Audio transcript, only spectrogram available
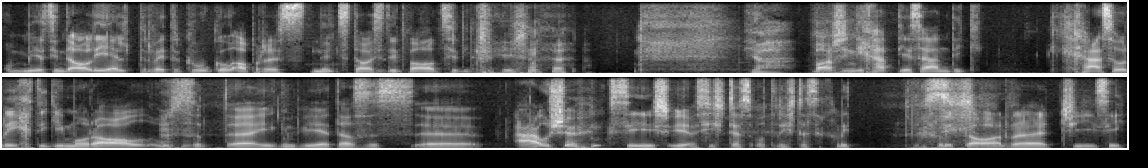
und wir sind alle älter wie der Google, aber es nützt uns nicht wahnsinnig viel. Ja, wahrscheinlich hat die Sendung keine so richtige Moral, außer äh, irgendwie, dass es äh, auch schön war. Ja, ist das, oder ist das ein bisschen, ein bisschen gar äh, cheesy?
